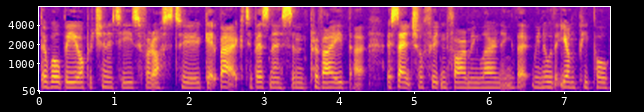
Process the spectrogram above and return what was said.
there will be opportunities for us to get back to business and provide that essential food and farming learning that we know that young people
